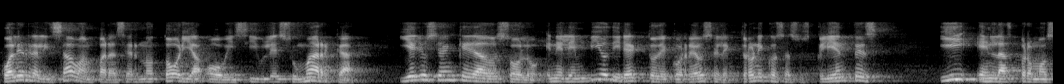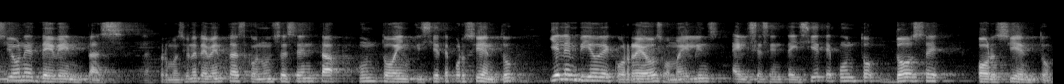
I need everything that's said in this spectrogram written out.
cuáles realizaban para hacer notoria o visible su marca. Y ellos se han quedado solo en el envío directo de correos electrónicos a sus clientes y en las promociones de ventas, las promociones de ventas con un 60.27% y el envío de correos o mailings el 67.12%.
